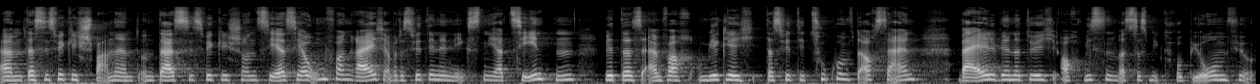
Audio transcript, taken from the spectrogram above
ähm, das ist wirklich spannend und das ist wirklich schon sehr, sehr umfangreich, aber das wird in den nächsten Jahrzehnten, wird das einfach wirklich, das wird die Zukunft auch sein, weil wir natürlich auch wissen, was das Mikrobiom für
